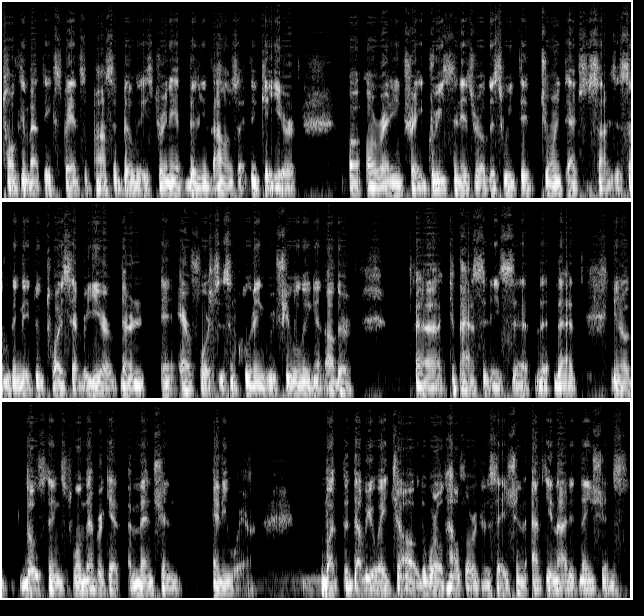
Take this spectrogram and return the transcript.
talking about the expansive possibilities, $3.5 billion, I think, a year already in trade. Greece and Israel this week did joint exercises, something they do twice every year. Their air forces, including refueling and other uh, capacities uh, that, that, you know, those things will never get a mention anywhere. But the WHO, the World Health Organization, at the United Nations,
